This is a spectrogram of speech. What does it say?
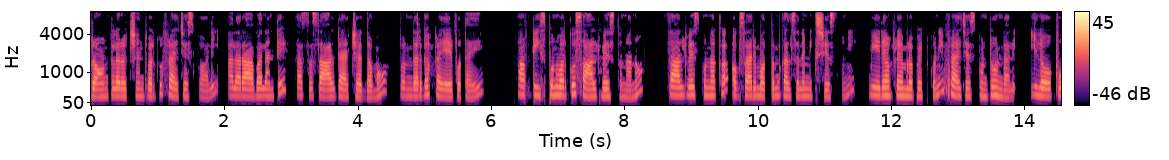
బ్రౌన్ కలర్ వచ్చేంత వరకు ఫ్రై చేసుకోవాలి. అలా రావాలంటే కాస్త సాల్ట్ యాడ్ చేద్దాము. తొందరగా ఫ్రై అయిపోతాయి. హాఫ్ టీ స్పూన్ వరకు సాల్ట్ వేస్తున్నాను. సాల్ట్ వేసుకున్నాక ఒకసారి మొత్తం కలిసలే మిక్స్ చేసుకుని మీడియం ఫ్లేమ్లో పెట్టుకొని ఫ్రై చేసుకుంటూ ఉండాలి. ఈలోపు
